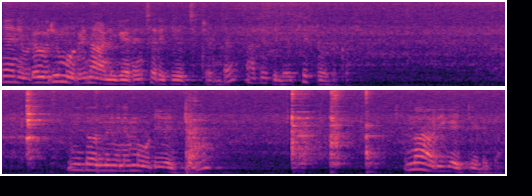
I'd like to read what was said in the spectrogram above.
ഞാനിവിടെ ഒരു മുറി നാളികേരം ചെറുക്കി വെച്ചിട്ടുണ്ട്. അത് ഇതിലേക്ക് ഇട്ട് കൊടുക്കും. ഇതൊന്നിങ്ങനെ മൂടി വയ്ക്കാം ഒന്ന് ആവി കയറ്റിയെടുക്കാം.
